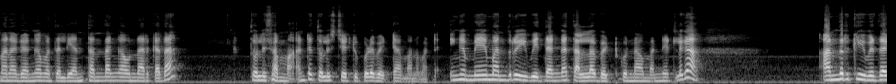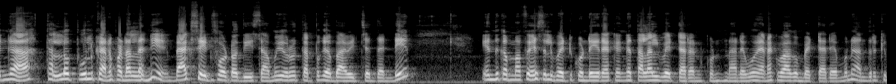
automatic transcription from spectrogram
మన గంగమ్మ తల్లి ఎంత అందంగా ఉన్నారు కదా? తులసమ్మ అంటే తులసి చెట్టు కూడా పెట్టామన్నమాట. ఇంకా మేమందరూ ఈ విధంగా తల్లో పెట్టుకున్నాం అన్నట్లుగా అందరికీ ఈ విధంగా తల్లో పూలు కనపడాలని బ్యాక్ సైడ్ ఫోటో తీసాము. ఎవరో తప్పుగా భావించద్దండి. ఎందుకమ్మా ఫేసులు పెట్టుకుంటే ఈ రకంగా తలలు పెట్టారనుకుంటున్నారేమో వెనక భాగం పెట్టారేమో అందరికీ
